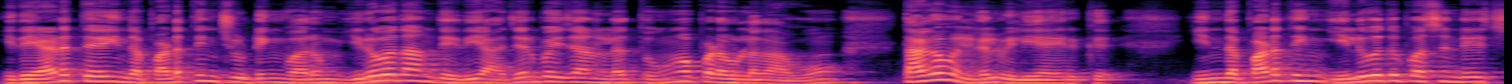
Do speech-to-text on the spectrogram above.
இதையடுத்து இந்த படத்தின் ஷூட்டிங் வரும் இருபதாம் தேதி அஜர்பைஜானில் துவங்கப்பட உள்ளதாகவும் தகவல்கள் வெளியாயிருக்கு. இந்த படத்தின் எழுபது பர்சன்டேஜ்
